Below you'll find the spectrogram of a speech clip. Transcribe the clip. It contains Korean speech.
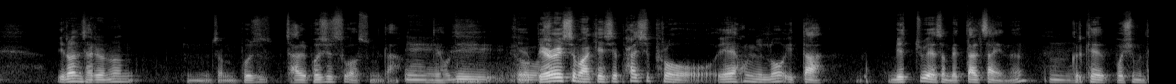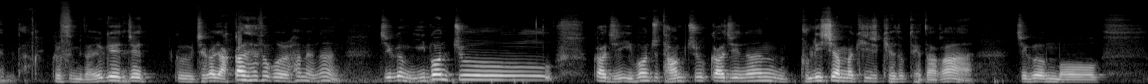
이런 자료는 음, 좀잘 보실 수가 없습니다. 예, 네. 어디서 예, 베어리시 마켓이 80%의 확률로 있다. 몇 주에서 몇달 사이는 음. 그렇게 보시면 됩니다. 그렇습니다. 여기 이제 그 제가 약간 해석을 하면은 지금 이번 주까지 이번 주 다음 주까지는 불리시한 마켓이 계속 되다가 지금 뭐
